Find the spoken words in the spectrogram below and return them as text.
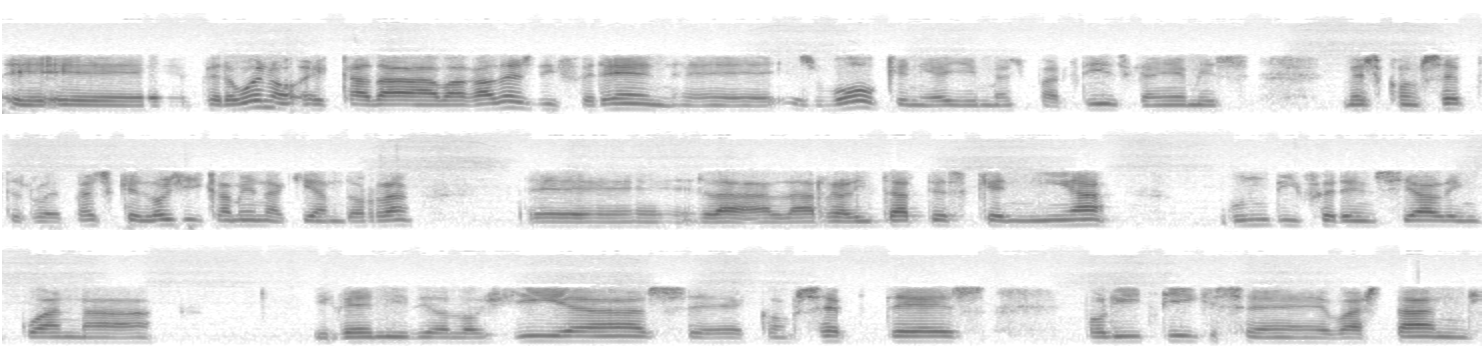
Eh, eh, però bueno, eh, cada vegada és diferent. Eh, és bo que n'hi hagi més partits, que n'hi hagi més, més conceptes. El que passa és que, lògicament, aquí a Andorra eh, la, la realitat és que n'hi ha un diferencial en quant a diguem, ideologies, eh, conceptes polítics eh, bastants,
